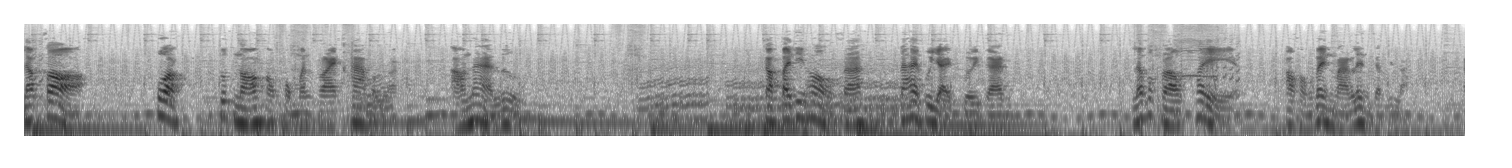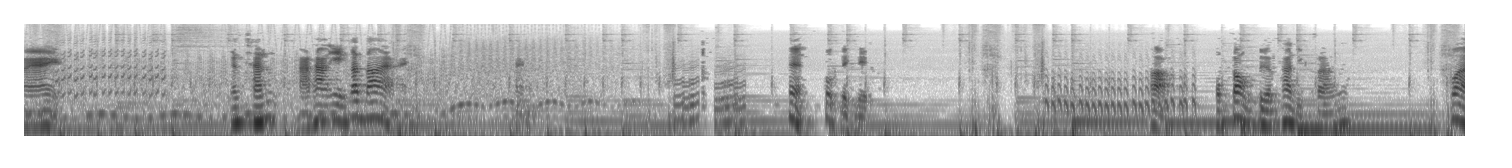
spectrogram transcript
แล้วก็พวกลูกน้องของผมมันไร้ค่าหมดเลยเอาหน้าลูก กลับไปที่ห้องซะแล้วให้ผู้ใหญ่คุยกัน แล้วพวกเราค่อยเอาของเล่นมาเล่นกันทีหลังไอ้งั้นฉันหาทางเองก็ได้เฮ้ยพวกเด็กๆ ผมต้องเตือนท่านอีกครั้ง ว่า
